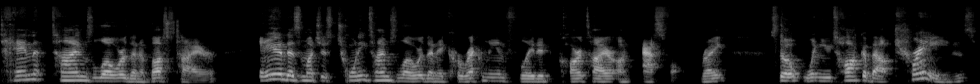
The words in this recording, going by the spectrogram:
10 times lower than a bus tire, and as much as 20 times lower than a correctly inflated car tire on asphalt, right? So when you talk about trains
